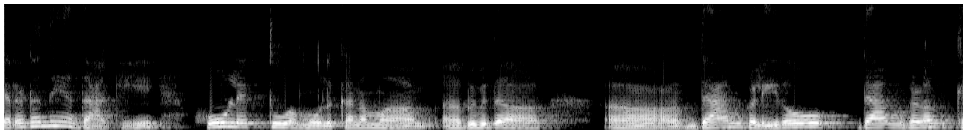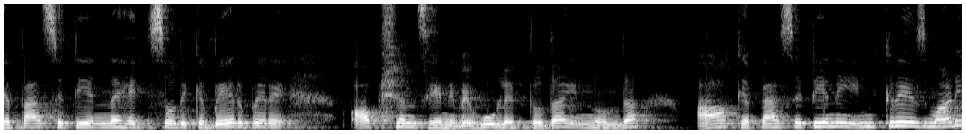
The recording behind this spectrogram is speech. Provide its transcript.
ಎರಡನೆಯದಾಗಿ ಹೂಳೆತ್ತುವ ಮೂಲಕ ನಮ್ಮ ವಿವಿಧ ಡ್ಯಾಮ್ಗಳಿರೋ ಡ್ಯಾಮ್ಗಳ ಕೆಪಾಸಿಟಿಯನ್ನು ಹೆಚ್ಚಿಸೋದಕ್ಕೆ ಬೇರೆ ಬೇರೆ ಆಪ್ಷನ್ಸ್ ಏನಿವೆ? ಹೂಳೆತ್ತೋದ, ಇನ್ನೊಂದ ಆ ಕೆಪಾಸಿಟಿಯನ್ನು ಇನ್ಕ್ರೀಸ್ ಮಾಡಿ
